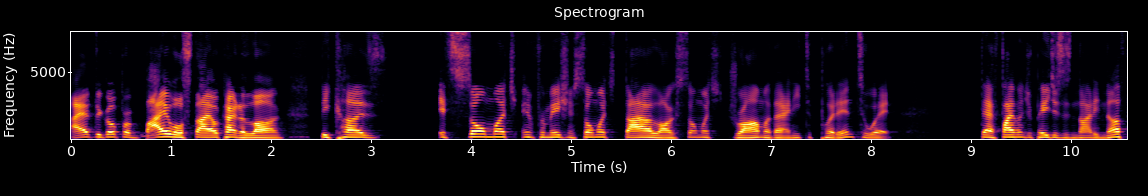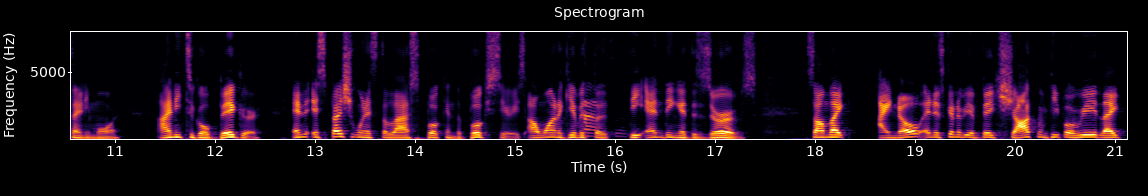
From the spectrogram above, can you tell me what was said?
I have to go for Bible style kind of long because it's so much information, so much dialogue, so much drama that I need to put into it that 500 pages is not enough anymore. I need to go bigger. And especially when it's the last book in the book series, I want to give it the, the ending it deserves. So I'm like, I know, and it's gonna be a big shock when people read like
